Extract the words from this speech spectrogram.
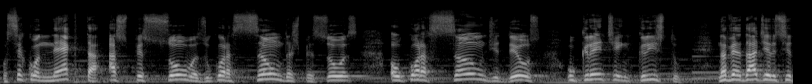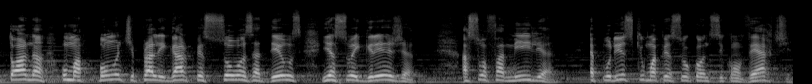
Você conecta as pessoas, o coração das pessoas, ao coração de Deus. O crente em Cristo, na verdade, ele se torna uma ponte para ligar pessoas a Deus e a sua igreja, a sua família. É por isso que uma pessoa, quando se converte,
